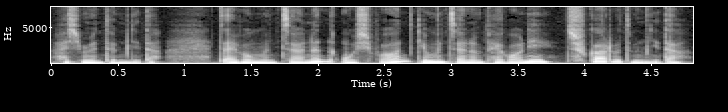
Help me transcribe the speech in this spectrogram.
하시면 됩니다. 짧은 문자는 50원, 긴 문자는 100원이 추가로 듭니다.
